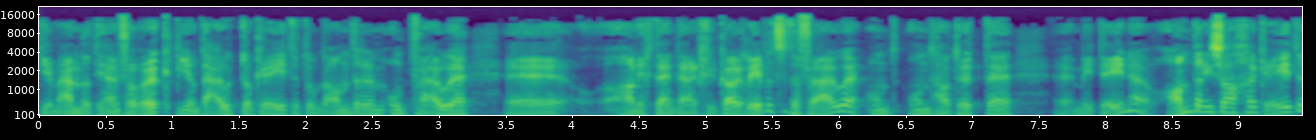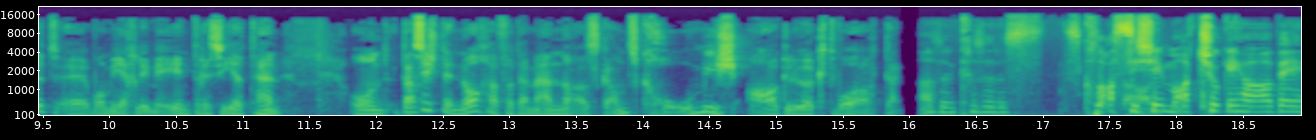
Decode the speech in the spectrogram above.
die Männer, die haben von Rugby und Auto geredet und anderem und die Frauen, äh, habe ich dann gedacht, gehe ich lieber zu den Frauen und, und habe dort äh, mit denen andere Sachen geredet, äh, die mich ein bisschen mehr interessiert haben. Und das ist dann nachher von den Männern als ganz komisch angeschaut worden. Also wirklich so das das klassische Macho-Gehabe,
